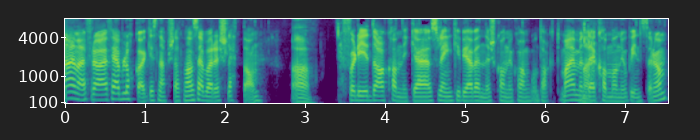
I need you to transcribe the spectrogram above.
Nei, nei, fra, for jeg blokka ikke Snapchaten hans, jeg bare sletta han. Ah. Fordi da kan ikke, så lenge ikke vi er venner, så kan jo ikke han kontakte meg, men Nei. det kan man jo på Instagram.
